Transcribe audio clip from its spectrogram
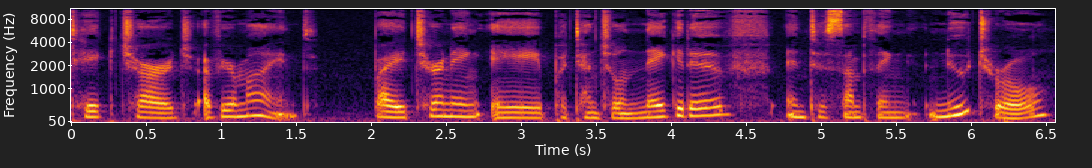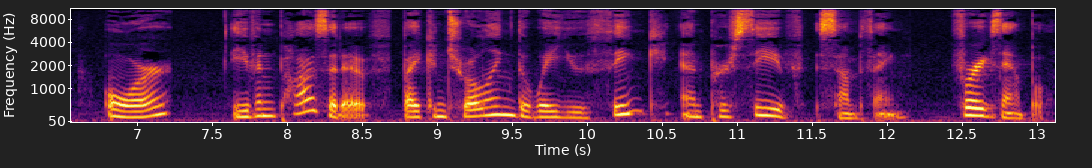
take charge of your mind by turning a potential negative into something neutral or even positive by controlling the way you think and perceive something. For example,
